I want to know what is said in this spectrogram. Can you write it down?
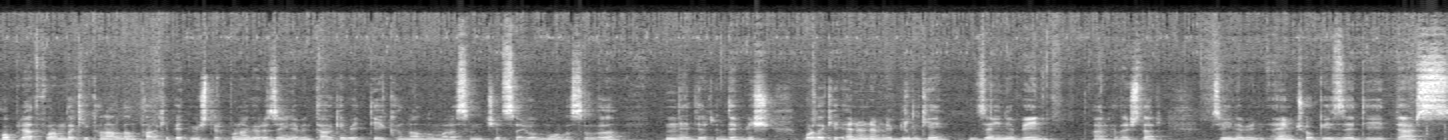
o platformdaki kanaldan takip etmiştir. Buna göre Zeynep'in takip ettiği kanal numarasının çift sayı olma olasılığı nedir demiş. Buradaki en önemli bilgi Zeynep'in arkadaşlar Zeynep'in en çok izlediği ders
